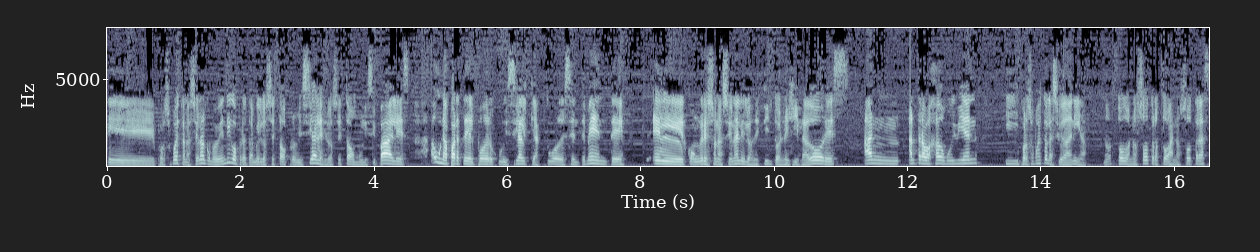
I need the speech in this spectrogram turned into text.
eh, por supuesto, nacional, como bien digo, pero también los estados provinciales, los estados municipales, a una parte del Poder Judicial que actuó decentemente, el Congreso Nacional y los distintos legisladores han, han trabajado muy bien y por supuesto la ciudadanía, ¿no? Todos nosotros, todas nosotras,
